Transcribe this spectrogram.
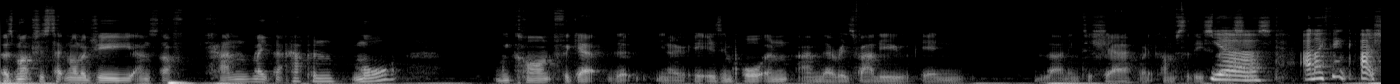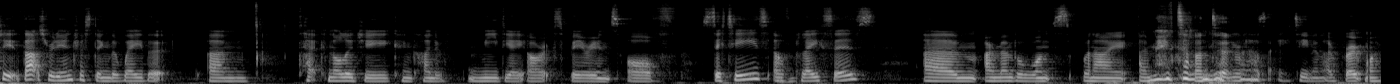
As much as technology and stuff can make that happen more, we can't forget that you know it is important and there is value in learning to share when it comes to these spaces. Yeah, and I think actually that's really interesting the way that um, technology can kind of mediate our experience of cities, of places. Um, I remember once when I, I moved to London when I was like 18 and I broke my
